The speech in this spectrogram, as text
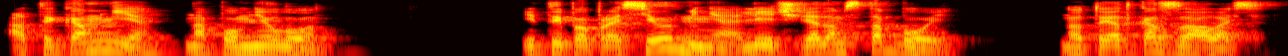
«А ты ко мне», — напомнил он. «И ты попросил меня лечь рядом с тобой, но ты отказалась».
